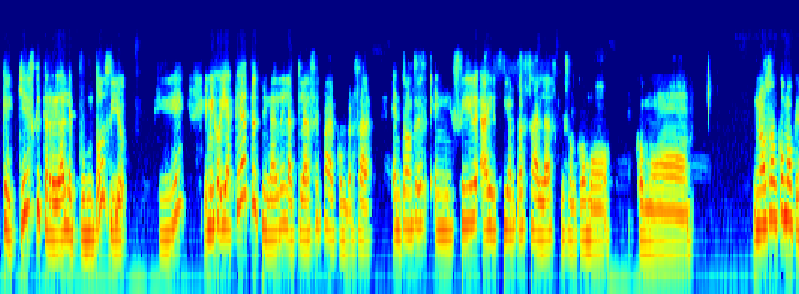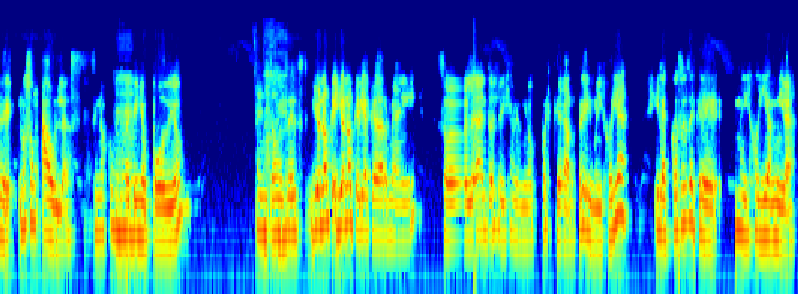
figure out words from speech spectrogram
¿qué? ¿Quieres que te regale puntos? Y yo, ¿qué? Y me dijo, ya quédate al final de la clase para conversar. Entonces, en ISIL hay ciertas salas que son como, como, no son como que, no son aulas, sino como un Ujú. pequeño podio. Entonces, yo no, yo no quería quedarme ahí sola, entonces le dije a mi amigo, pues quedarte, y me dijo, ya. Y la cosa es de que me dijo, ya, mira,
